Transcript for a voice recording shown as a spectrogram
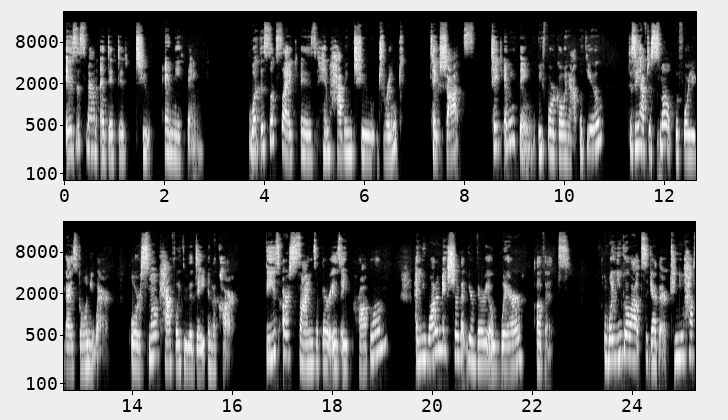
Is this man addicted to anything? What this looks like is him having to drink, take shots, take anything before going out with you? Does he have to smoke before you guys go anywhere? Or smoke halfway through the date in the car? These are signs that there is a problem, and you want to make sure that you're very aware of it. When you go out together, can you have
